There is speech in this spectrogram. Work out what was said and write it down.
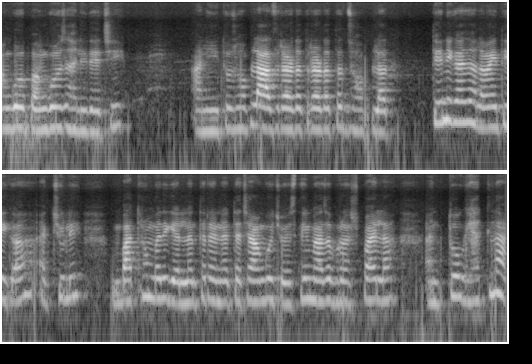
आंघोळ पांघोळ झाली त्याची. आणि तो झोपला आज रडत रडतच झोपला. त्याने काय झालं माहिती आहे का? ॲक्च्युली बाथरूममध्ये गेल्यानंतर आहे ना त्याच्या आंघोळच्या वेळेस त्यांनी माझा ब्रश पाहिला आणि तो घेतला.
